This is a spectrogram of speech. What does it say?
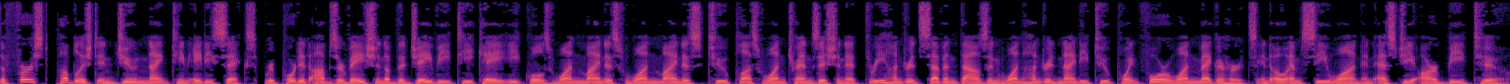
The first, published in June 1986, reported observation of the JVTK equals 1 minus 1 minus 2 plus 1 transition at 307,192.41 MHz in OMC1 and SGR-B2.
